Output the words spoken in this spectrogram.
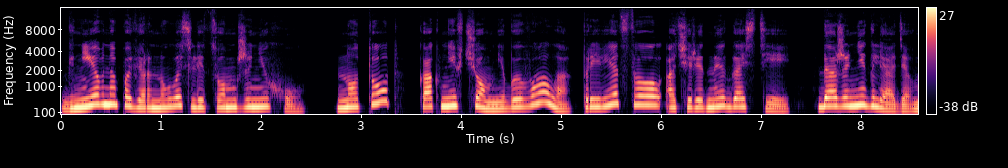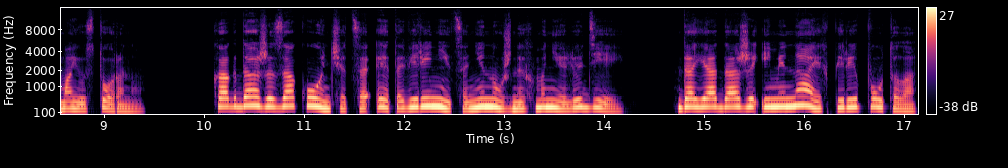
Гневно повернулась лицом к жениху, но тот, как ни в чем не бывало, приветствовал очередных гостей, даже не глядя в мою сторону. Когда же закончится эта вереница ненужных мне людей? Да я даже имена их перепутала,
